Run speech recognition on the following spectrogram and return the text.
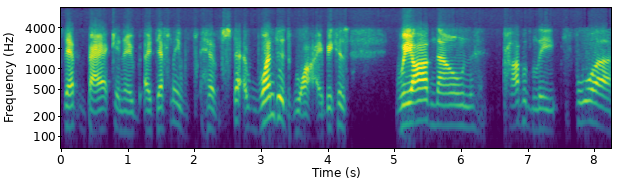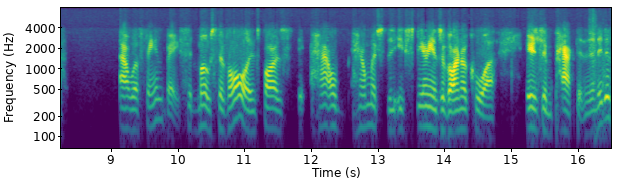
stepped back and I, I definitely have ste- wondered why, because we are known probably for our fan base, most of all, as far as how how much the experience of Arnocorps is impacted, and it is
